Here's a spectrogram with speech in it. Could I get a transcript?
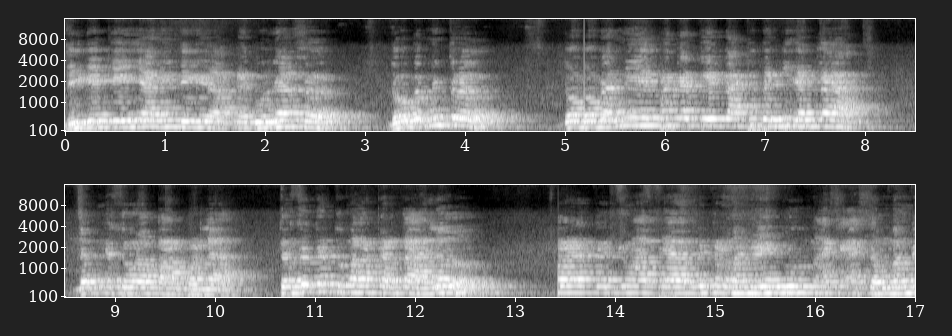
दिघे दिघेची आणि दिघे आपले गुंजाळ सर दोघं मित्र. दोघांनी एकमेकांची एक गाठी भेटी घेतल्या. लग्न सोहळा पार पडला. तसं जर तुम्हाला करता आलं किंवा आपल्या मित्रमंडळीतून असे संबंध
